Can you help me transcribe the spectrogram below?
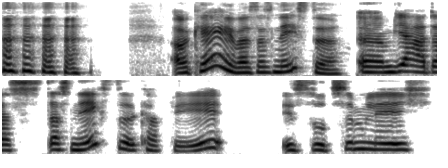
okay, was ist das nächste? Ähm, ja, das, das nächste Café ist so ziemlich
